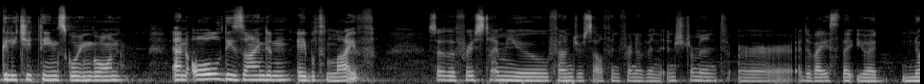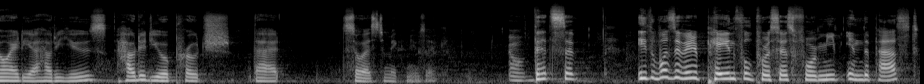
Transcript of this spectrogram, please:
glitchy things going on, and all designed in Ableton Live. So the first time you found yourself in front of an instrument or a device that you had no idea how to use, how did you approach that so as to make music? Oh, that's a. It was a very painful process for me in the past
